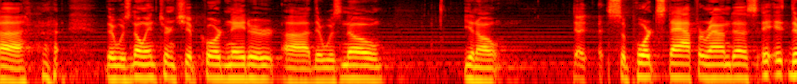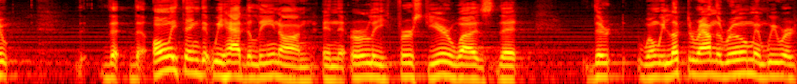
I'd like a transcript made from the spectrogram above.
uh, there was no internship coordinator, uh, there was no, you know, uh, support staff around us. It, it, there, the the only thing that we had to lean on in the early first year was that there when we looked around the room and we were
